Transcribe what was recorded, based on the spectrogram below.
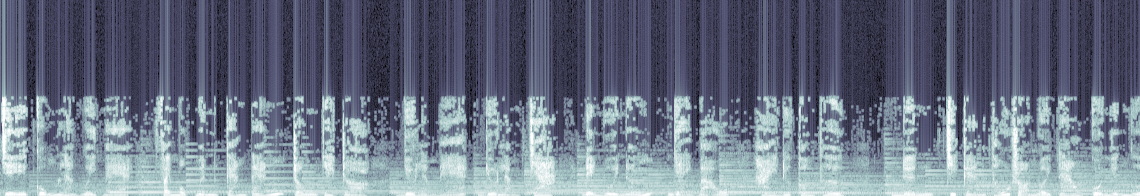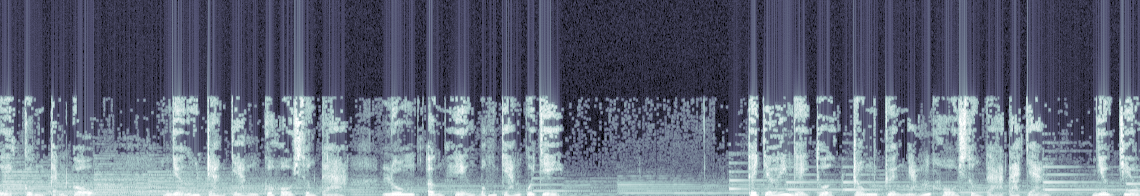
chị cũng là người mẹ phải một mình cán đáng trong vai trò vừa làm mẹ vừa làm cha để nuôi nấng dạy bảo hai đứa con thơ nên chị càng thấu rõ nỗi đau của những người cùng cảnh ngộ. Những trang văn của Hồ Xuân Đà luôn ẩn hiện bóng dáng của chị. Thế giới nghệ thuật trong truyện ngắn Hồ Xuân Đà đa dạng, nhiều chiều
